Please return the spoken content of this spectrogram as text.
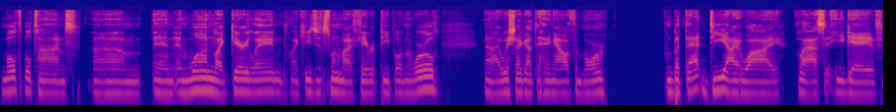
multiple times. Um and and one like Gary Lane, like he's just one of my favorite people in the world. Uh, I wish I got to hang out with him more. But that DIY class that he gave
